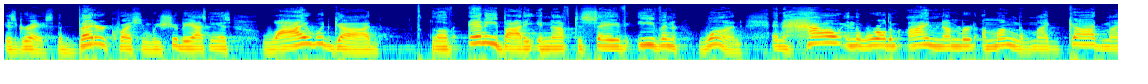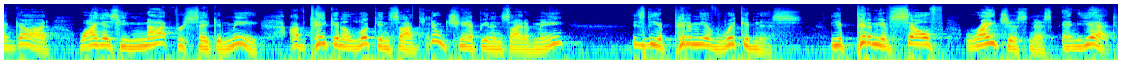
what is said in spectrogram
is grace. The better question we should be asking is why would God love anybody enough to save even one? And how in the world am I numbered among them? My God, my God, why has He not forsaken me? I've taken a look inside. There's no champion inside of me. It's the epitome of wickedness the epitome of self righteousness. And yet,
